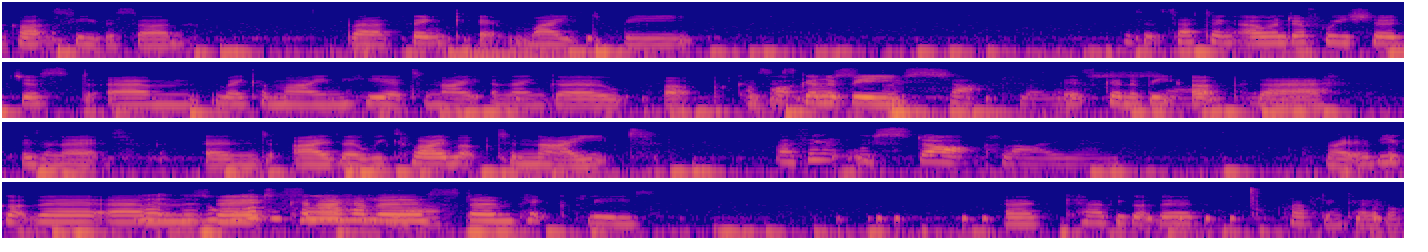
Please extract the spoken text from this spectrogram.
I can't see the sun, but I think it might be. Is it setting? I wonder if we should just um, make a mine here tonight and then go up because it's going to be it's going to be up there, isn't it? And either we climb up tonight. I think we start climbing. Right, have you got the um a the, can I have a stone pick please? Uh have you got the crafting table?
